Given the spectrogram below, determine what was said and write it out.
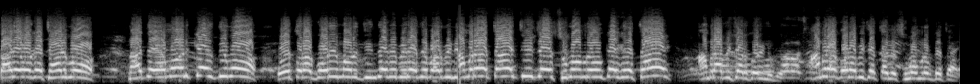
তাহলে ওকে ছাড়বো। না তো এমন কেস দিব ওই তোরা গরিব মানুষ জিন্দাকে বেরোতে পারবি না। আমরা চাইছি যে শুভম রঙকে এখানে চাই, আমরা বিচার করে নেব। আমরা কোনো বিচার চাই না, শুভম রঙকে চাই।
